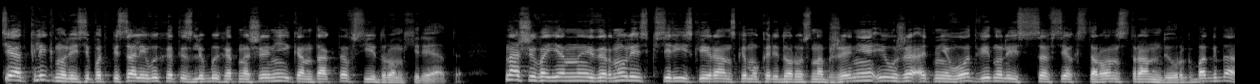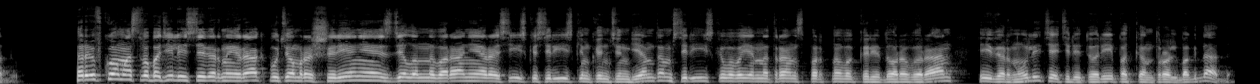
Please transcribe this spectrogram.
Те откликнулись и подписали выход из любых отношений и контактов с ядром Хириата. Наши военные вернулись к сирийско-иранскому коридору снабжения и уже от него двинулись со всех сторон стран Бюр к Багдаду. Рывком освободили Северный Ирак путем расширения, сделанного ранее российско-сирийским контингентом сирийского военно-транспортного коридора в Иран и вернули те территории под контроль Багдада.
